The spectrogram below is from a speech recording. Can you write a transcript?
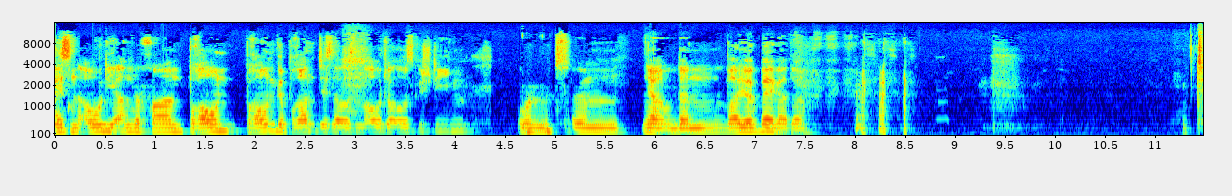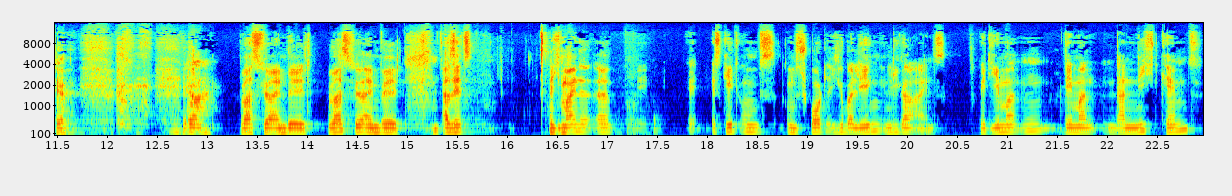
weißen Audi angefahren, braun, braun gebrannt ist er aus dem Auto ausgestiegen, und ähm, ja, und dann war Jörg Berger da. Tja. ja. Was für ein Bild. Was für ein Bild. Also jetzt, ich meine, äh, es geht ums, ums sportliche Überlegen in Liga 1. Mit jemandem, den man dann nicht kennt,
